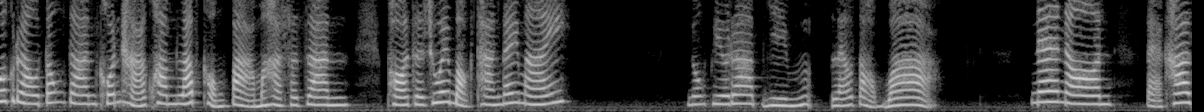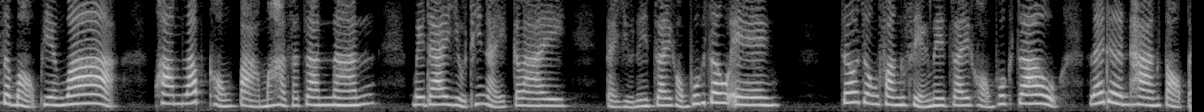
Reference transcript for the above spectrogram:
พวกเราต้องการค้นหาความลับของป่ามหัศจรรย์ พอจะช่วยบอกทางได้ไหม นกพิราบยิ้มแล้วตอบว่า แน่นอน แต่ข้าจะบอกเพียงว่า ความลับของป่ามหัศจรรย์นั้น ไม่ได้อยู่ที่ไหนไกล แต่อยู่ในใจของพวกเจ้าเอง เจ้าจงฟังเสียงในใจของพวกเจ้า และเดินทางต่อไป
